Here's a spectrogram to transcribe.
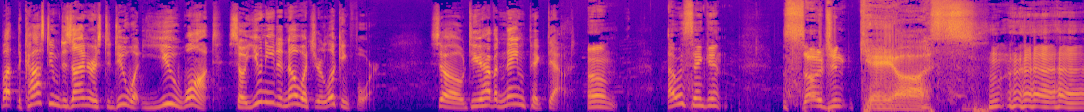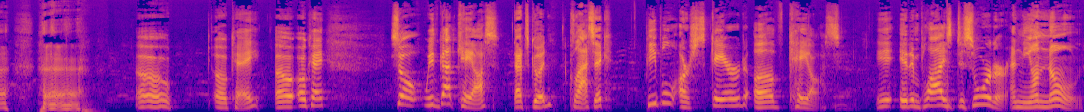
But the costume designer is to do what you want, so you need to know what you're looking for. So, do you have a name picked out? Um, I was thinking Sergeant Chaos. Oh, okay. Oh, okay. So we've got chaos. That's good. Classic. People are scared of chaos. It, it implies disorder and the unknown,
